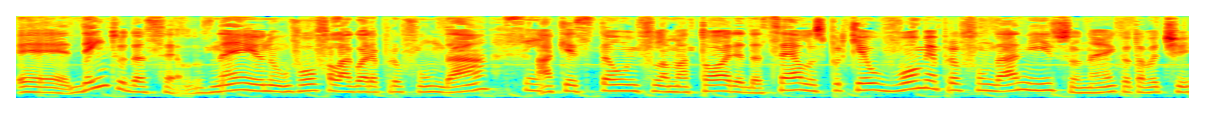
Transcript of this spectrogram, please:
é, dentro das células, né? Eu não vou falar agora aprofundar Sim. a questão inflamatória das células, porque eu vou me aprofundar nisso, né? Que eu tava te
